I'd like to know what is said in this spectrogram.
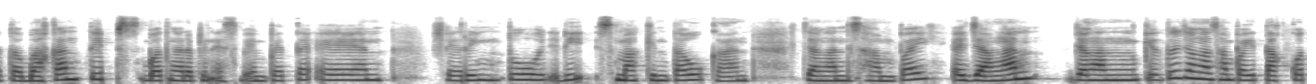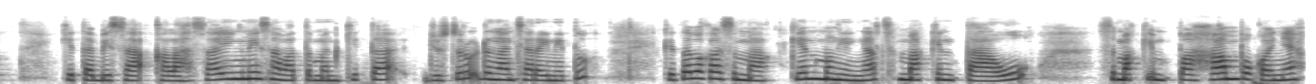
atau bahkan tips buat ngadepin SBMPTN, sharing tuh. Jadi semakin tahu kan, jangan sampai eh jangan jangan kita jangan sampai takut kita bisa kalah saing nih sama teman kita. Justru dengan cara ini tuh kita bakal semakin mengingat, semakin tahu, semakin paham pokoknya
